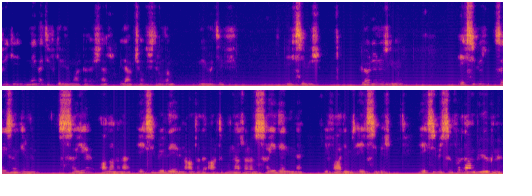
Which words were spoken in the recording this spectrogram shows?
Peki negatif girelim arkadaşlar. Bir daha bir çalıştıralım. Negatif eksi 1. Gördüğünüz gibi eksi 1 sayısını girdim. Sayı alanına eksi 1 değerini atadı. Artık bundan sonra sayı denilen ifademiz eksi 1. Eksi 1 sıfırdan büyük mü?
